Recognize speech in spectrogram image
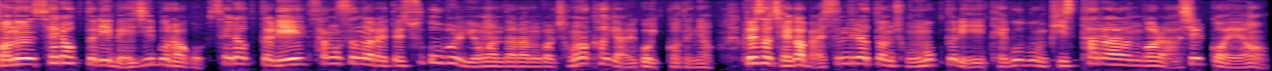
저는 세력들이 매집을 하고 세력들이 상승을 할 때 수급을 이용한다는 걸 정확하게 알고 있거든요. 그래서 제가 말씀드렸던 종목들이 대부분 비슷하다는 걸 아실 거예요.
